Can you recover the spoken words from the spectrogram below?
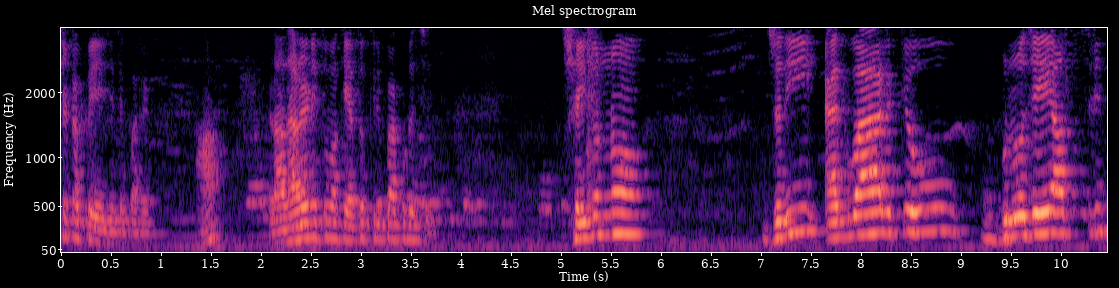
সেটা পেয়ে যেতে পারেন হ্যাঁ রাধারানী তোমাকে এত কৃপা করেছে। সেই জন্য যদি একবার কেউ ব্রজে আশ্রিত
